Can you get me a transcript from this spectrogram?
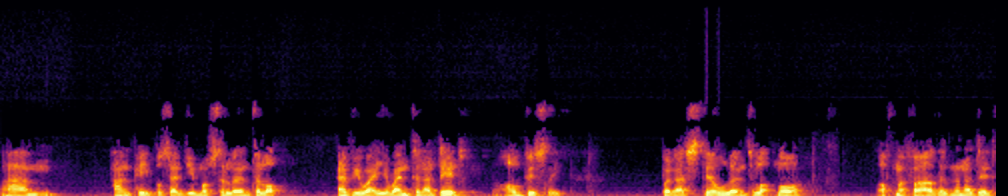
Um, and people said you must have learnt a lot everywhere you went, and I did, obviously but I still learnt a lot more off my father than I did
